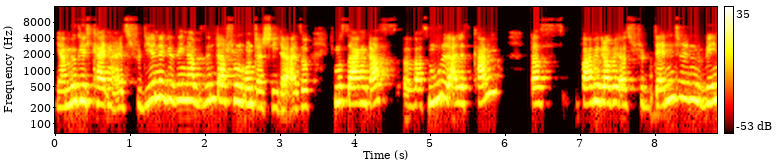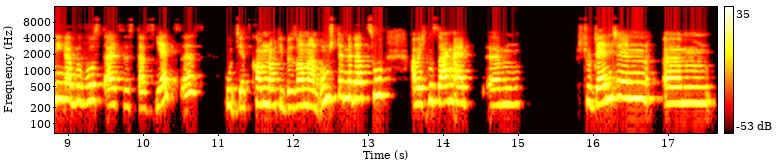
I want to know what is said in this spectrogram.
ja, Möglichkeiten als Studierende gesehen habe, sind da schon Unterschiede. Also ich muss sagen, das, was Moodle alles kann, das war mir, glaube ich, als Studentin weniger bewusst, als es das jetzt ist. Gut, jetzt kommen noch die besonderen Umstände dazu, aber ich muss sagen, als ähm, Studentin ähm,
